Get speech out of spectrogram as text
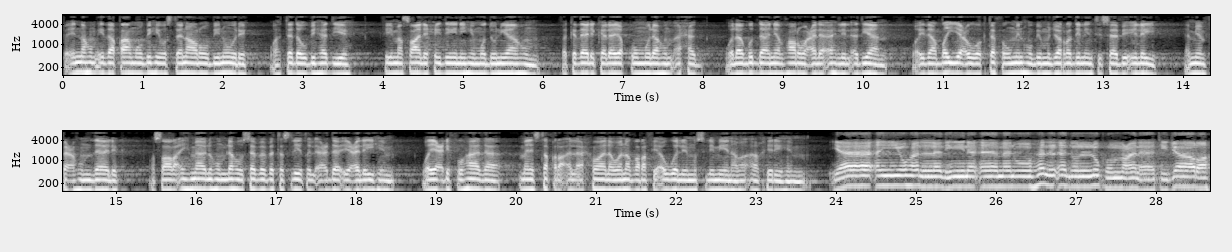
فإنهم إذا قاموا به واستناروا بنوره واهتدوا بهديه في مصالح دينهم ودنياهم فكذلك لا يقوم لهم أحد ولا بد أن يظهروا على أهل الأديان. وإذا ضيعوا واكتفوا منه بمجرد الانتساب إليه لم ينفعهم ذلك. وصار إهمالهم له سبب تسليط الأعداء عليهم. ويعرف هذا من استقرأ الأحوال ونظر في أول المسلمين وآخرهم. يا أيها الذين آمنوا هل أدلكم على تجارة؟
